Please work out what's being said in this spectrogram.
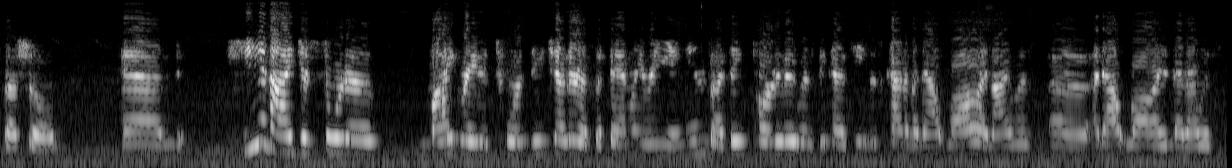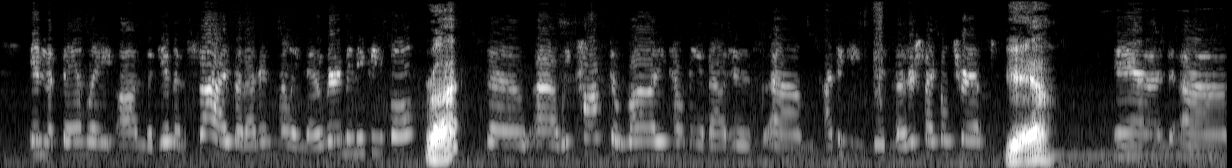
special. And he and I just sort of migrated towards each other at the family reunions. I think part of it was because he was kind of an outlaw and I was uh, an outlaw in that I was in the family on the given side, but I didn't really know very many people. Right. So uh, we talked a lot. He told me about his, um, I think he did motorcycle trips Yeah. and um,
